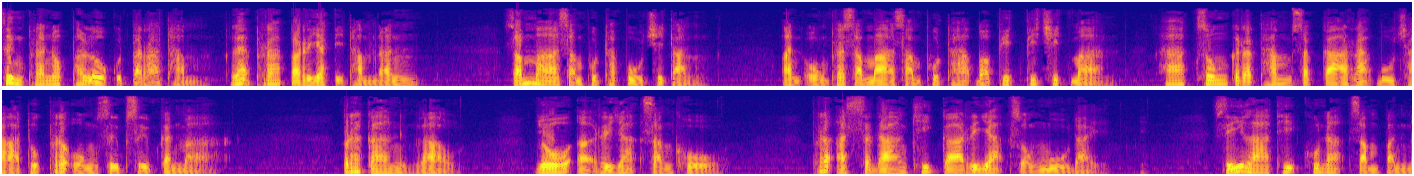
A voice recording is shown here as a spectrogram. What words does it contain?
ซึ่งพระนพโลกุตระธรรม และพระปริยติธรรมนั้น สัมมาสัมพุทธปูชิตัง อันองค์พระสัมมาสัมพุทธบพิษพิชิตมาน หากทรงกระทำสักการะบูชาทุกพระองค์สืบสืบกันมา ประการหนึ่งเล่า โยอริยะสังโฆพระอัสดางคิการิยะสงหมู่ใด ศีลาธิคุณสัมปันโน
